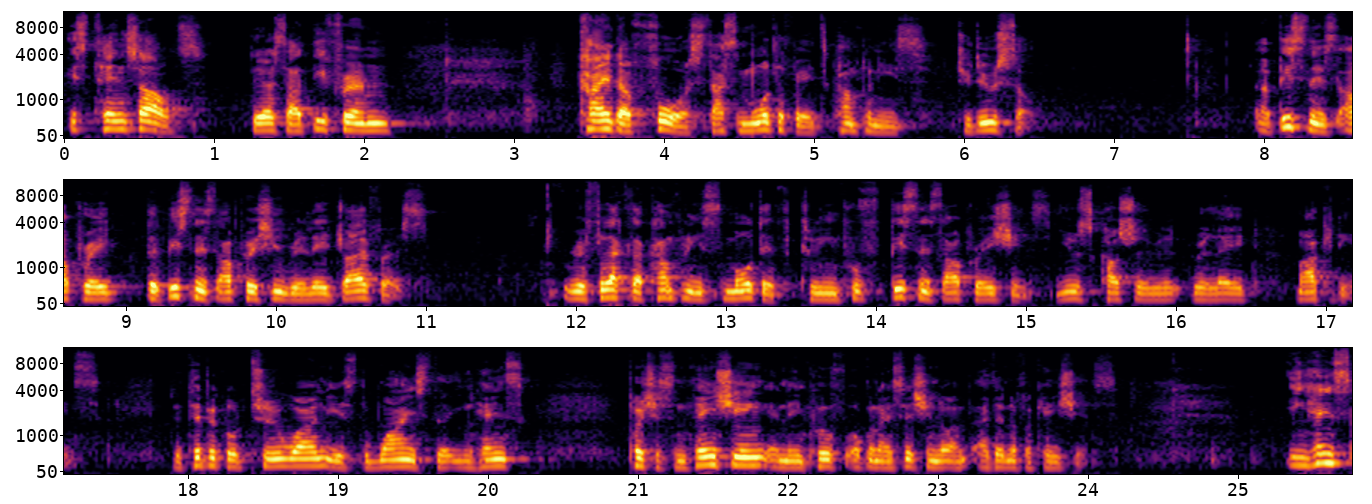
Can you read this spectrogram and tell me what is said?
It turns out there's a different kind of force that motivates companies to do so a business operate, the business operation related drivers reflect the company's motive to improve business operations, use cultural related marketings. The typical two one is the one is the enhance purchase intention and improve organizational identifications. Enhance,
